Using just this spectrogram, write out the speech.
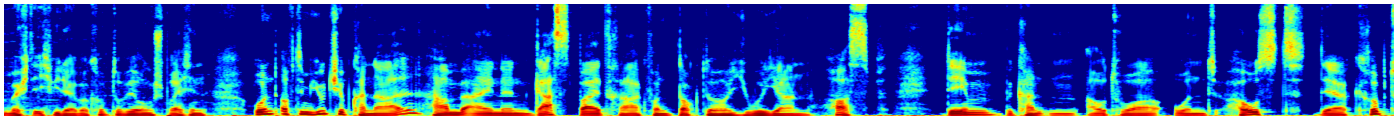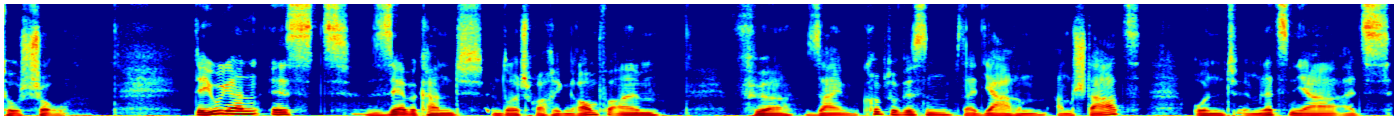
möchte ich wieder über Kryptowährungen sprechen. Und auf dem YouTube-Kanal haben wir einen Gastbeitrag von Dr. Julian Hosp, dem bekannten Autor und Host der Krypto-Show. Der Julian ist sehr bekannt im deutschsprachigen Raum vor allem für sein Kryptowissen seit Jahren am Start und im letzten Jahr, als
